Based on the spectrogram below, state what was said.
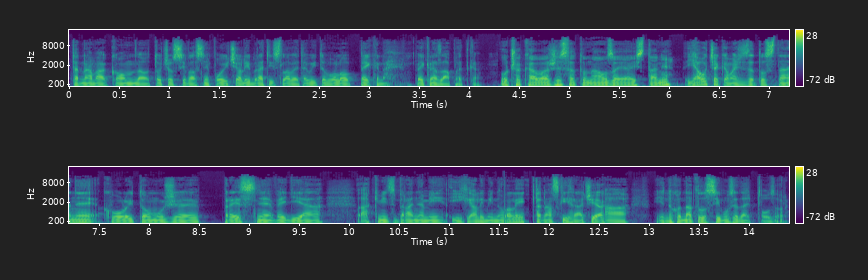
Trnavákom to, čo si vlastne pojičali v Bratislave, tak by to bolo pekné, pekná zápletka. Očakáva, že sa to naozaj aj stane? Ja očakávam, že sa to stane kvôli tomu, že presne vedia, akými zbraniami ich eliminovali trnavskí hráči a jednoducho na to si musia dať pozor.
